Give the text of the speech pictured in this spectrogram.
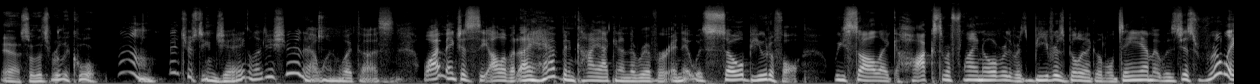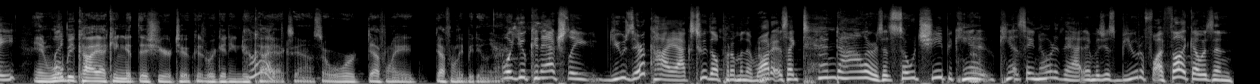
Yeah, so that's really cool. Hmm, interesting, Jay. Glad you shared that one with us. Well, I'm anxious to see all of it. I have been kayaking on the river, and it was so beautiful. We saw like hawks were flying over. There was beavers building like a little dam. It was just really And we'll be kayaking it this year too because we're getting new Good. kayaks. Yeah, so we're definitely definitely be doing that. well. You can actually use their kayaks too. They'll put them in the water. It's like ten dollars. It's so cheap. You can't can't say no to that. And it was just beautiful. I felt like I was in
